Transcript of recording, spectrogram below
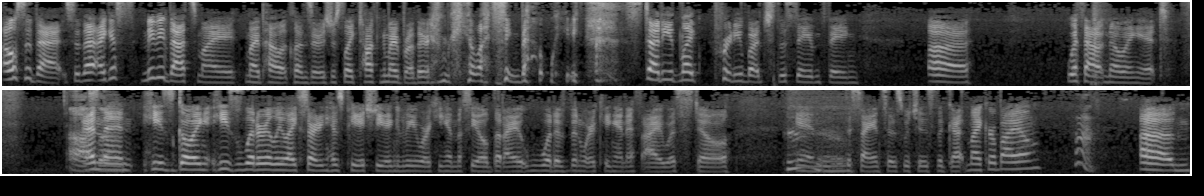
also that. So that i guess maybe that's my my palate cleanser is just like talking to my brother and realizing that we studied like pretty much the same thing uh without knowing it Awesome. and then he's going he's literally like starting his phd and going to be working in the field that i would have been working in if i was still in the sciences which is the gut microbiome um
